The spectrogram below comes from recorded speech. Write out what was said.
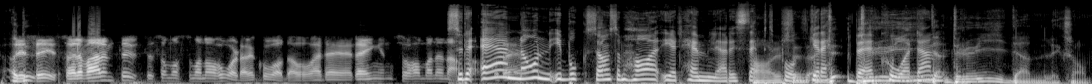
Ja, Precis, så är det varmt ute så måste man ha hårdare kåda och är det regn så har man en annan. Så det är någon i Boxholm som har ert hemliga recept just på det. greppkodan. Druiden, druiden liksom.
